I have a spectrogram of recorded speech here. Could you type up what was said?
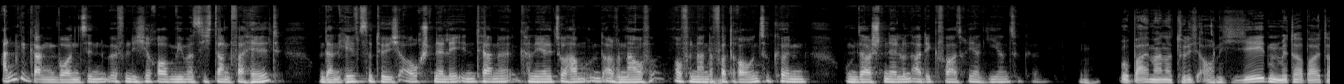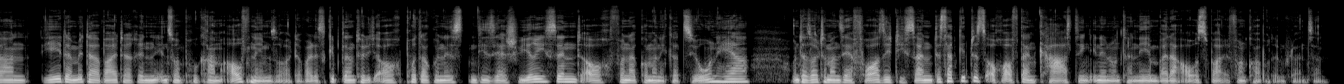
angegangen worden sind im öffentlichen Raum, wie man sich dann verhält. Und dann hilft es natürlich auch, schnelle interne Kanäle zu haben und aufeinander vertrauen zu können, um da schnell und adäquat reagieren zu können. Wobei man natürlich auch nicht jeden Mitarbeiter, jede Mitarbeiterin in so ein Programm aufnehmen sollte, weil es gibt natürlich auch Protagonisten, die sehr schwierig sind, auch von der Kommunikation her. Und da sollte man sehr vorsichtig sein. Und deshalb gibt es auch oft ein Casting in den Unternehmen bei der Auswahl von Corporate Influencern.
